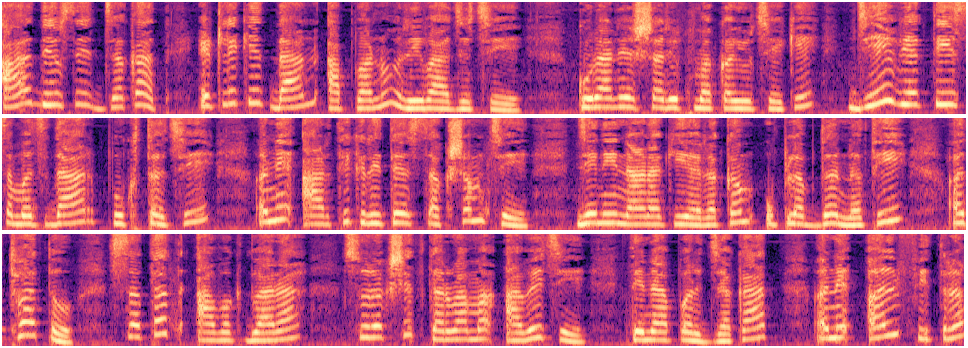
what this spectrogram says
આ દિવસે જકાત એટલે કે દાન આપવાનો રિવાજ છે. કુરાને શરીફમાં કહ્યું છે કે, જે વ્યક્તિ સમજદાર, પુખ્ત છે અને આર્થિક રીતે સક્ષમ છે, જેની નાણાકીય રકમ ઉપલબ્ધ નથી અથવા તો સતત આવક દ્વારા સુરક્ષિત કરવામાં આવે છે, તેના પર જકાત અને અલ ફિત્ર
